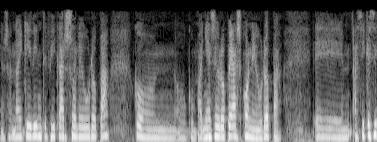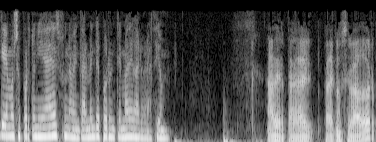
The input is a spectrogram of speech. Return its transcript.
O sea, no hay que identificar solo Europa con, o compañías europeas con Europa. así que sí que vemos oportunidades fundamentalmente por un tema de valoración. A ver, para el, para el conservador,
